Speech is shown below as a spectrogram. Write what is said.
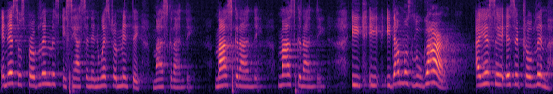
en esos problemas y se hacen en nuestra mente más grande, más grande, más grande, y, y- y damos lugar a ese, ese problema.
